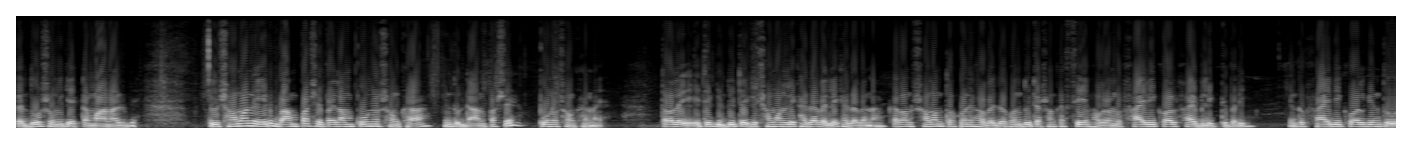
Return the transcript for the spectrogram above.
এটা দশমিকে একটা মান আসবে। তাহলে সমানের বাম পাশে পাইলাম পূর্ণ সংখ্যা, কিন্তু ডান পাশে পূর্ণ সংখ্যা নাই। তাহলে এটা কি দুইটা কি সমান লেখা যাবে? লেখা যাবে না, কারণ সমান তখনই হবে যখন দুইটা সংখ্যা সেম হবে। আমরা ফাইভ ইকুয়াল ফাইভ লিখতে পারি, কিন্তু ফাইভ ইকুয়াল কিন্তু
